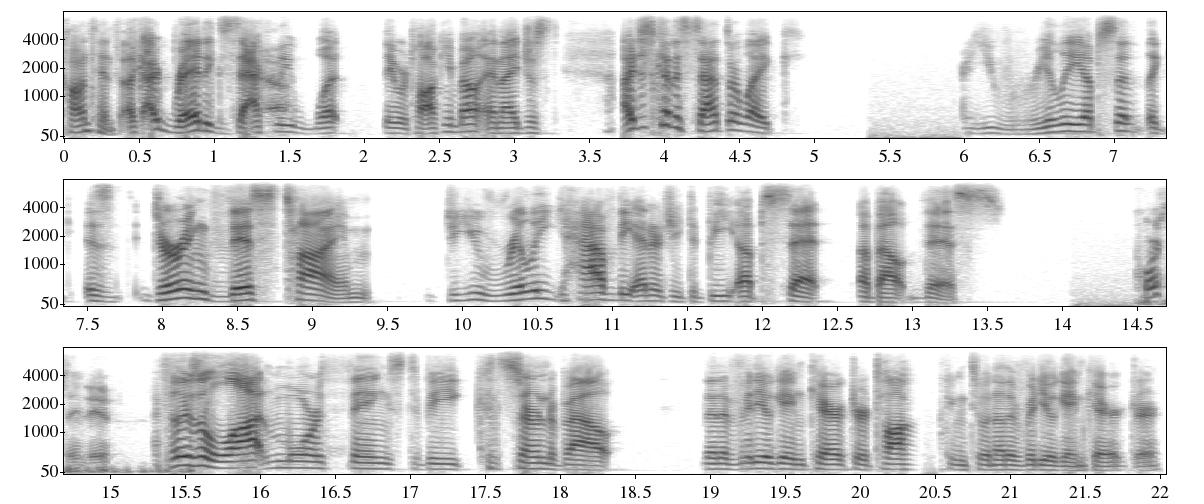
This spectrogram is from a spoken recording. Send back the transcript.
content. Like I read exactly what they were talking about, and I just, I just kind of sat there like, are you really upset? Like, is during this time, do you really have the energy to be upset about this? Of course they do. I feel there's a lot more things to be concerned about than a video game character talking to another video game character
